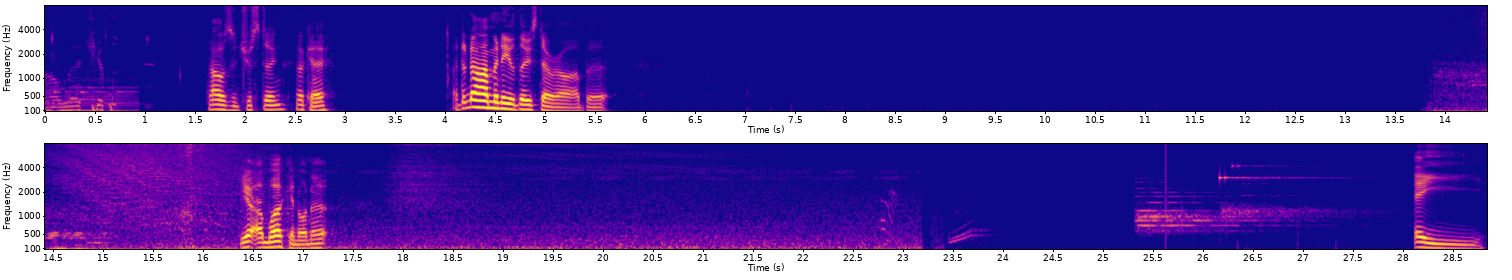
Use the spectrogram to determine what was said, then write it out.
I'll let you. That was interesting. Okay. I don't know how many of those there are, but Yeah, I'm working on it. Hey.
